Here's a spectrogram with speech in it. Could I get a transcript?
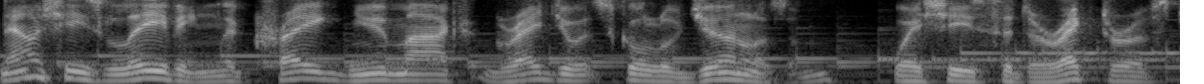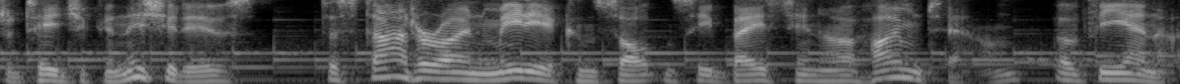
Now she's leaving the Craig Newmark Graduate School of Journalism, where she's the Director of Strategic Initiatives, to start her own media consultancy based in her hometown of Vienna.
